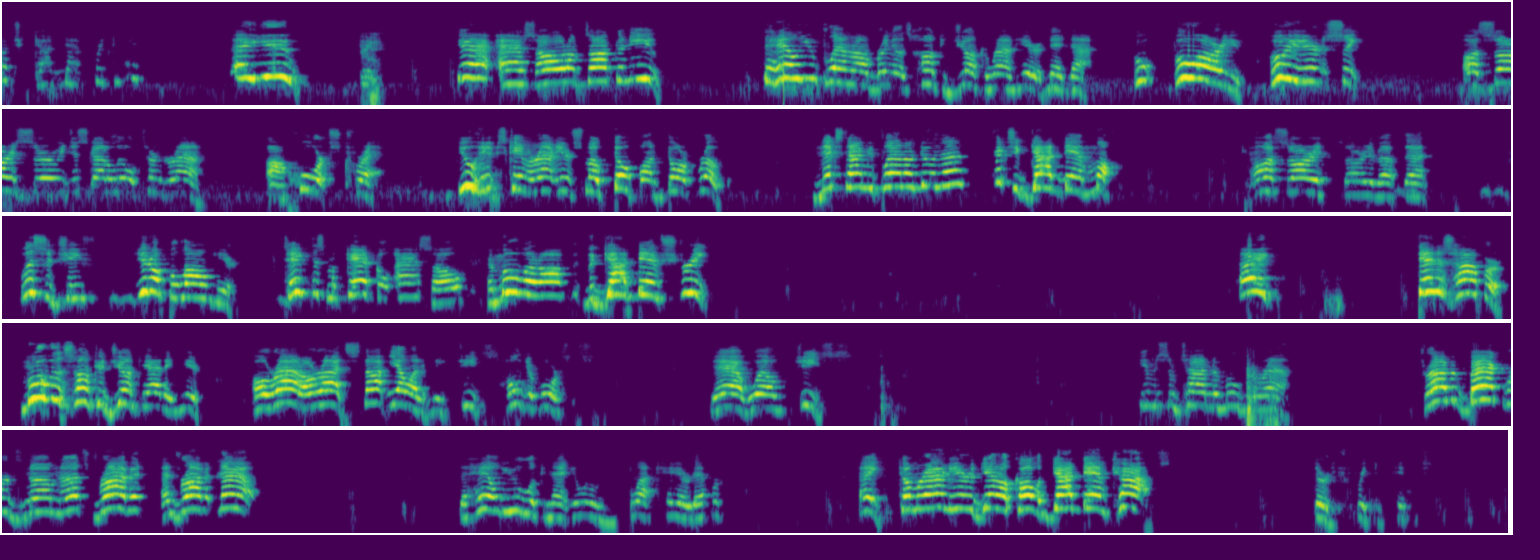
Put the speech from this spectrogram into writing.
Bunch of goddamn freaking hippies. Hey, you! yeah, asshole, I'm talking to you. The hell you planning on bringing this hunk of junk around here at midnight? Who, who are you? Who are you here to see? Oh, sorry, sir, we just got a little turned around. Ah, horse crap. You hips came around here and smoked dope on Dark Road. Next time you plan on doing that, fix your goddamn muffler. Oh, sorry. Sorry about that. Listen, Chief, you don't belong here. Take this mechanical asshole and move it off the goddamn street. Hey! Dennis Hopper, move this hunk of junk out of here. All right, all right, stop yelling at me. Jeez, hold your horses. Yeah, well, jeez. Give me some time to move it around. It backwards, numbnuts. Drive it, and drive it now. The hell you looking at, you little black-haired effer? Hey, come around here again, I'll call the goddamn cops. Dirty freaking hippies.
